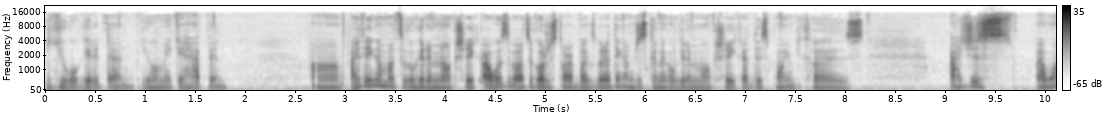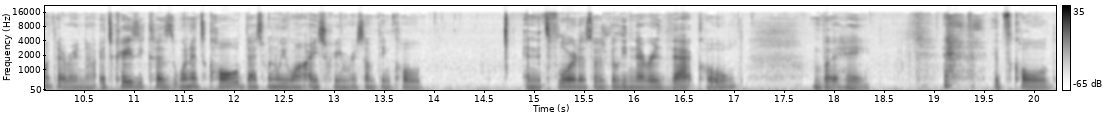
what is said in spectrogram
you will get it done. You will make it happen. Um, I think I'm about to go get a milkshake. I was about to go to Starbucks, but I think I'm just gonna go get a milkshake at this point because I just I want that right now. It's crazy because when it's cold, that's when we want ice cream or something cold. And it's Florida, so it's really never that cold. But hey, it's cold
